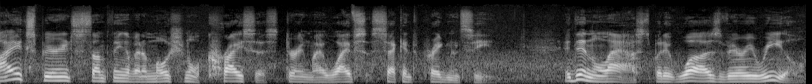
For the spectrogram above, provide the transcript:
I experienced something of an emotional crisis during my wife's second pregnancy. It didn't last, but it was very real.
